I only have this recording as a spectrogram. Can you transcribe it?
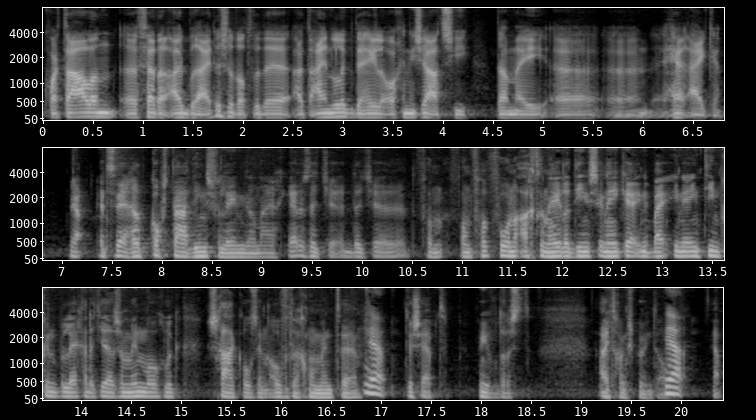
kwartalen verder uitbreiden, zodat we de, uiteindelijk de hele organisatie daarmee herijken. Ja, het is eigenlijk kopstaartdienstverlening dan eigenlijk. Hè? Dus dat je, dat je van, van, van voor naar achter een hele dienst in één keer in, bij, in één team kunt beleggen. Dat je daar zo min mogelijk schakels en overdrachtmomenten ja. tussen hebt. In ieder geval, dat is het uitgangspunt al. Ja. ja.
